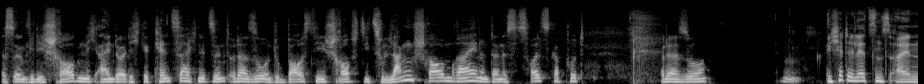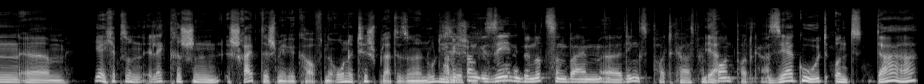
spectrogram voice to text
Dass irgendwie die Schrauben nicht eindeutig gekennzeichnet sind oder so und du baust die, schraubst die zu langen Schrauben rein und dann ist das Holz kaputt oder so. Ich hatte letztens einen, ähm, ja, ich habe so einen elektrischen Schreibtisch mir gekauft, ne, ohne Tischplatte, sondern nur diese. Habe ich schon gesehen in Benutzung beim äh, Dings-Podcast, beim Ja, Vorn-Podcast. Sehr gut. Und da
